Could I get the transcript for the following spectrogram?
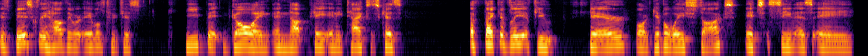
is basically how they were able to just keep it going and not pay any taxes. Because effectively if you share or give away stocks it's seen as a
